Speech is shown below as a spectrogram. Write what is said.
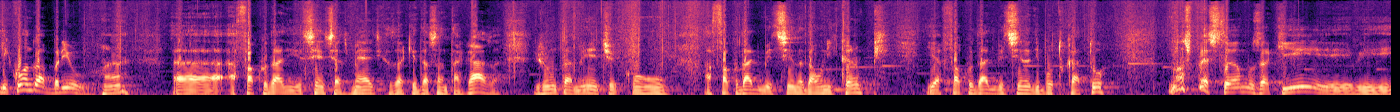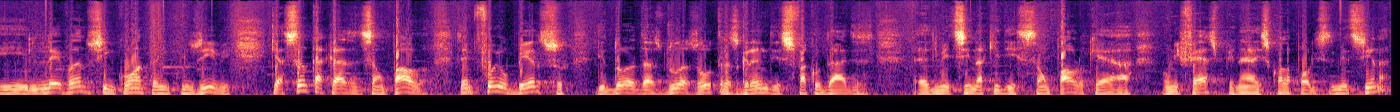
E quando abriu né, a Faculdade de Ciências Médicas aqui da Santa Casa, juntamente com a Faculdade de Medicina da Unicamp e a Faculdade de Medicina de Botucatu, nós prestamos aqui e, e levando-se em conta, inclusive, que a Santa Casa de São Paulo sempre foi o berço de das duas outras grandes faculdades eh, de medicina aqui de São Paulo, que é a Unifesp, né, a Escola Paulista de Medicina,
